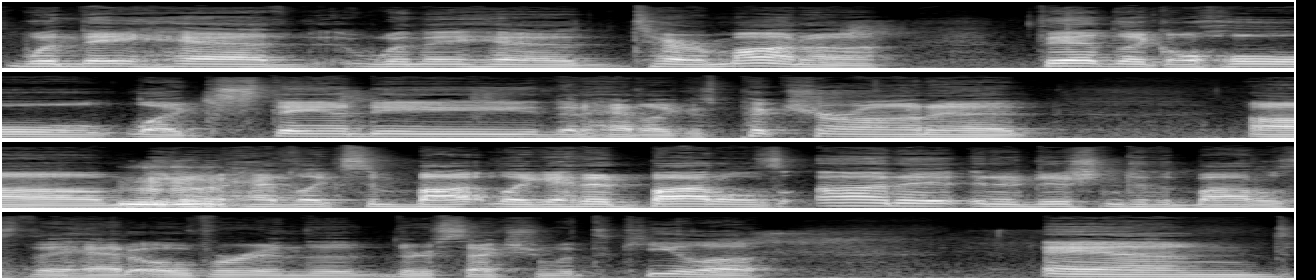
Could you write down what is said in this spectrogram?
when they had when they had Teremana, they had like a whole like standee that had like his picture on it. Um, you know, it had like some bot like it had bottles on it in addition to the bottles they had over in the their section with tequila, and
